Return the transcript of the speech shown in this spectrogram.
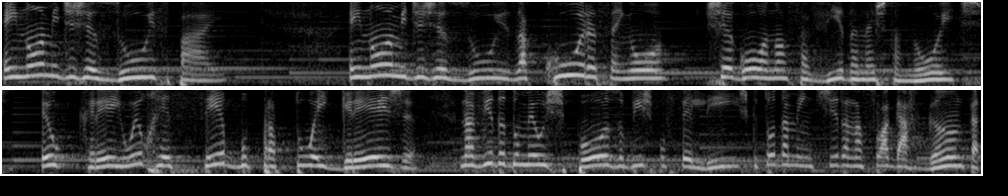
Em nome de Jesus, Pai. Em nome de Jesus, a cura, Senhor, chegou à nossa vida nesta noite. Eu creio, eu recebo para a tua igreja, na vida do meu esposo, bispo feliz, que toda mentira na sua garganta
